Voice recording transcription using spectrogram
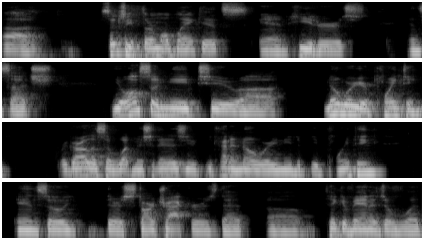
uh, essentially thermal blankets and heaters and such. You also need to uh, know where you're pointing, regardless of what mission it is. You, you kind of know where you need to be pointing. And so there's star trackers that um, take advantage of what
